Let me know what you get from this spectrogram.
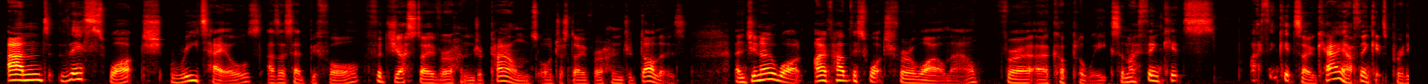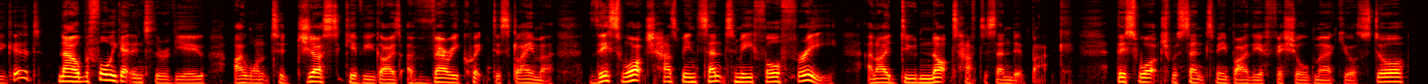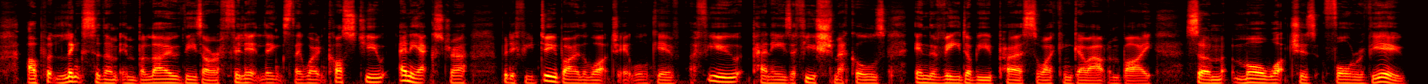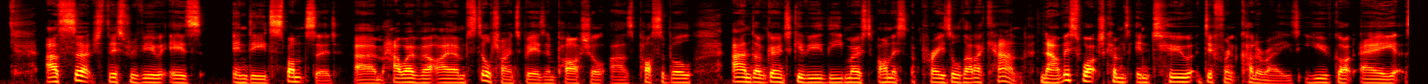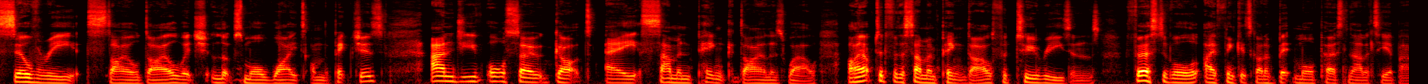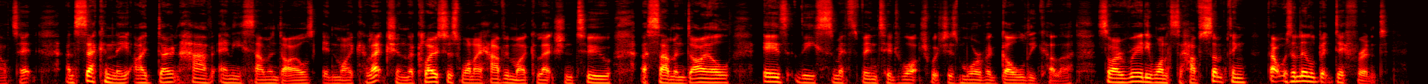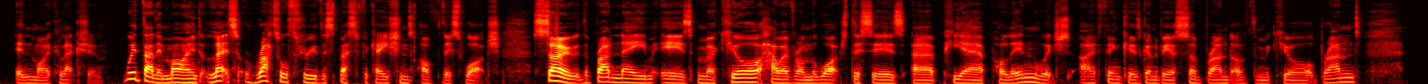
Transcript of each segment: And this watch retails, as I said before, for just over a hundred pounds or just over a hundred dollars. And you know what? I've had this watch for a while now, for a, a couple of weeks, and I think it's I think it's okay. I think it's pretty good. Now, before we get into the review, I want to just give you guys a very quick disclaimer. This watch has been sent to me for free and I do not have to send it back. This watch was sent to me by the official Merkur store. I'll put links to them in below. These are affiliate links. They won't cost you any extra, but if you do buy the watch, it will give a few pennies, a few schmeckles in the VW purse so I can go out and buy some more watches for review. As such, this review is indeed sponsored. Um, however, I am still trying to be as impartial as possible and I'm going to give you the most honest appraisal that I can. Now, this watch comes in two different colorways. You've got a silvery style dial, which looks more white on the pictures, and you've also got a salmon pink dial as well. I opted for the salmon pink dial for two reasons. First of all, I think it's got a bit more personality about it. And secondly, I don't have any salmon dials in my collection. The closest one I have in my collection to a salmon dial is the Smith's Vintage watch, which is more of a goldy colour. So I really wanted to have something that was a little bit different in my collection. With that in mind, let's rattle through the specifications of this watch. So the brand name is Merkur. However, on the watch, this is uh, Pierre Paulin, which I think is going to be a sub brand of the Merkur brand.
